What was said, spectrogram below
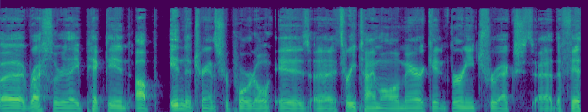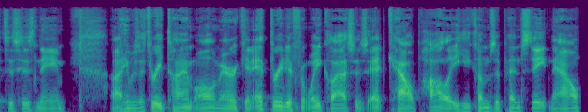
uh, wrestler they picked in up in the transfer portal is a three-time All-American, Bernie Truax. Uh, the fifth is his name. Uh, he was a three-time All-American at three different weight classes at Cal Poly. He comes to Penn State now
